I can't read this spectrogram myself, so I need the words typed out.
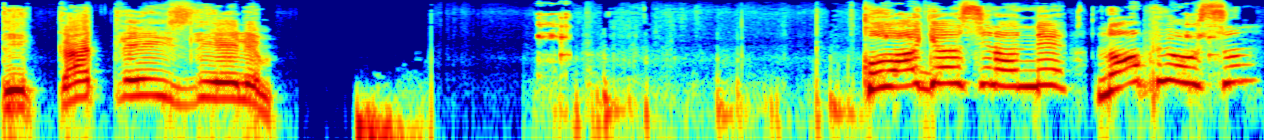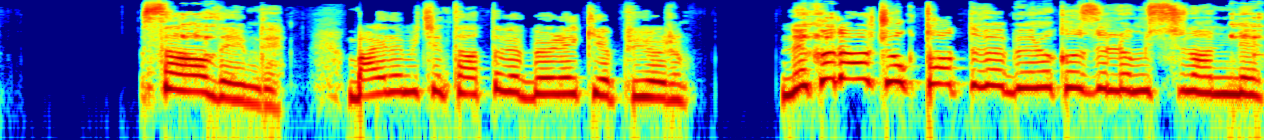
Dikkatle izleyelim. Kolay gelsin anne. Ne yapıyorsun? Sağ ol Emre. Bayram için tatlı ve börek yapıyorum. Ne kadar çok tatlı ve börek hazırlamışsın anne.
